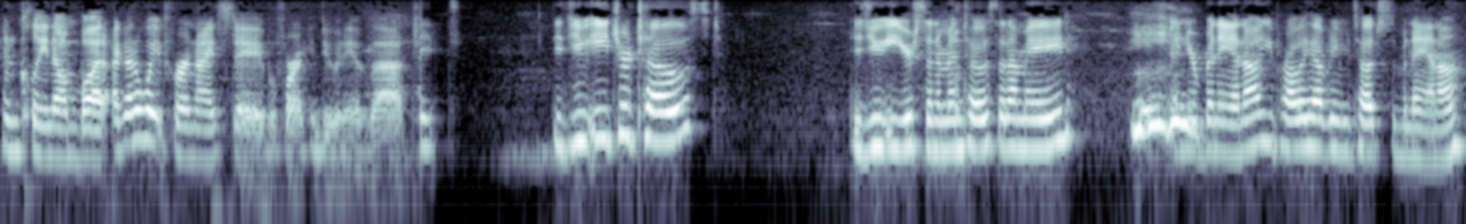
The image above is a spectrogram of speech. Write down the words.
and clean them but I gotta wait for a nice day before I can do any of that did you eat your toast? Did you eat your cinnamon toast that I made? and your banana? You probably haven't even touched the banana.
